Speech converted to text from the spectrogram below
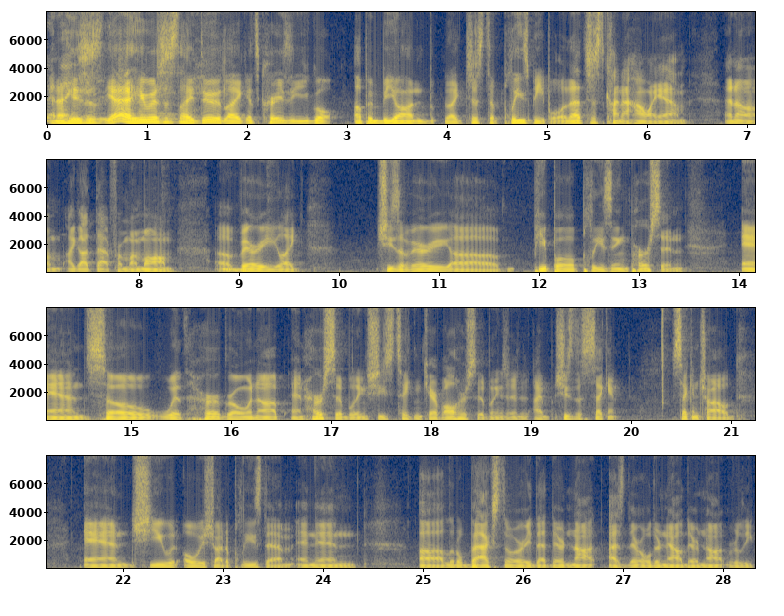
and like- he's just, yeah, he was just like, dude, like it's crazy. You go up and beyond, like just to please people, and that's just kind of how I am. And um, I got that from my mom. A very like she's a very uh, people pleasing person. And so, with her growing up and her siblings, she's taking care of all her siblings, and I, she's the second, second child, and she would always try to please them. And then, a little backstory that they're not, as they're older now, they're not really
